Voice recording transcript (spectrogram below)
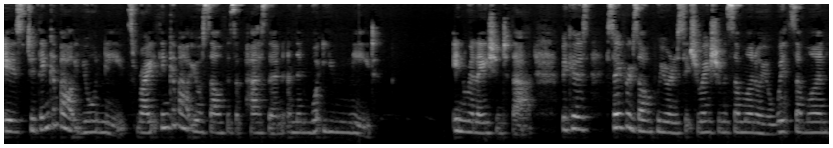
is to think about your needs, right? Think about yourself as a person and then what you need in relation to that. Because say for example you're in a situation with someone or you're with someone,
